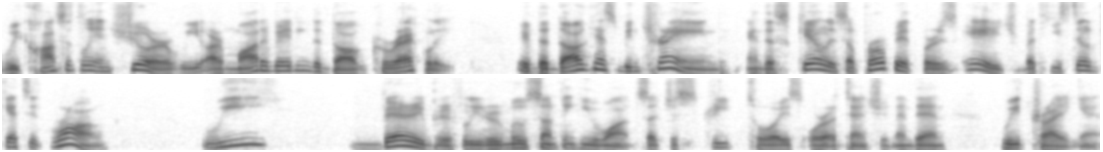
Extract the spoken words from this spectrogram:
We constantly ensure we are motivating the dog correctly. If the dog has been trained and the skill is appropriate for his age, but he still gets it wrong, we very briefly remove something he wants, such as street toys or attention, and then we try again.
